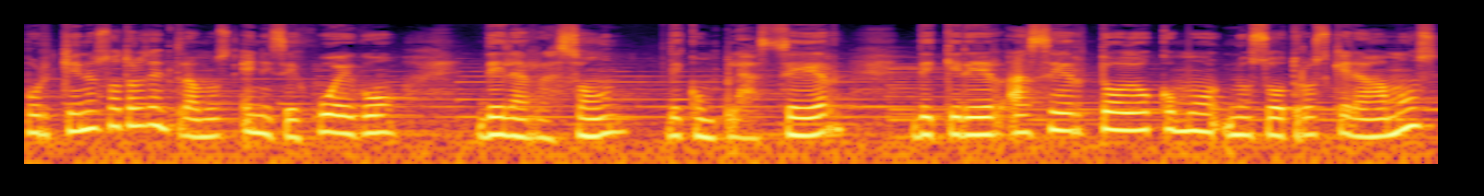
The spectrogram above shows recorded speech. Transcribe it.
¿por qué nosotros entramos en ese juego de la razón, de complacer, de querer hacer todo como nosotros queramos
